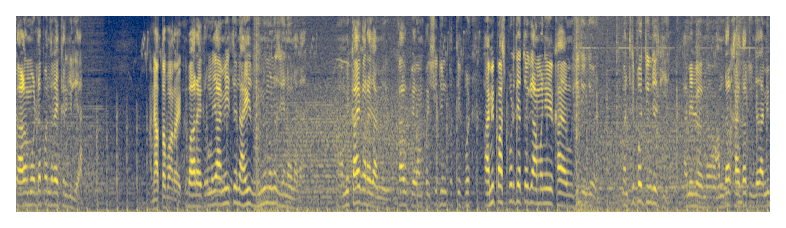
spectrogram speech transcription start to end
काळा मोडला पंधरा एकर गेली आणि आता बारा एकर? बारा एकर. म्हणजे आम्ही इथे नाही भूमी म्हणूनच घेणार आम्ही काय करायचं आम्ही? काय उपयोग? आम्ही पैसे देऊन प्रत्येक पण आम्ही पासपोर्ट देतो की आम्हाला खा ही देऊन देऊ. मंत्रीपद देऊन देत की. आम्ही आमदार खासदार देऊन देत आम्ही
